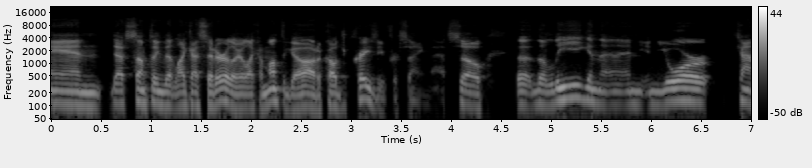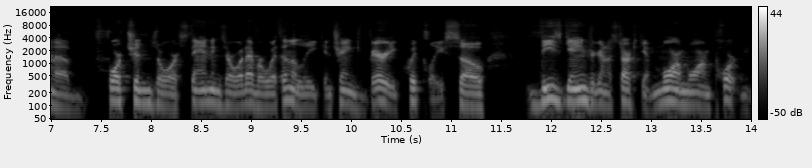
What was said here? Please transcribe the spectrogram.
And that's something that, like I said earlier, like a month ago, I would have called you crazy for saying that. So the the league and the, and, and your kind of fortunes or standings or whatever within the league can change very quickly. So these games are going to start to get more and more important.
